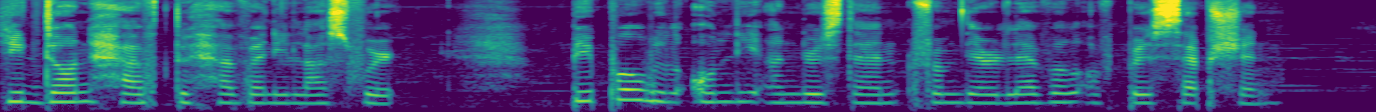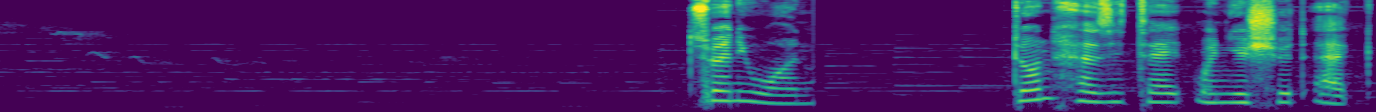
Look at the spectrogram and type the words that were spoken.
You don't have to have any last word. People will only understand from their level of perception. 21. Don't hesitate when you should act.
